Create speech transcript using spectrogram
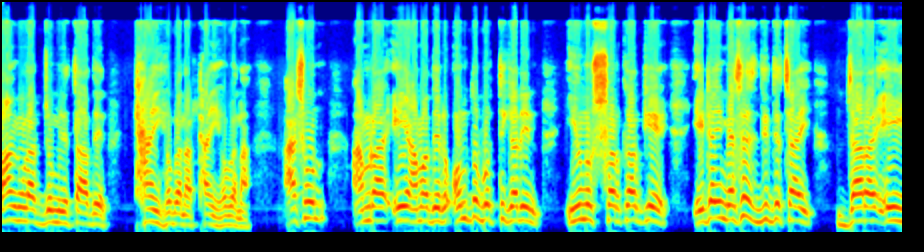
বাংলার জমিনে তাদের ঠাঁই হবে না, ঠাঁই হবে না। আসুন, আমরা এই আমাদের অন্তর্বর্তীকালীন ইউনুস সরকারকে এটাই মেসেজ দিতে চাই, যারা এই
